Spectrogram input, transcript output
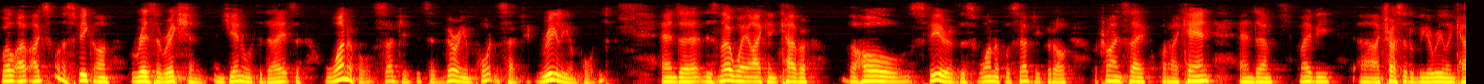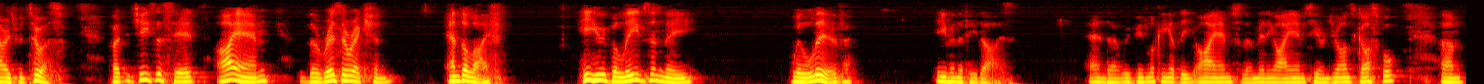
Well, I, I just want to speak on resurrection in general today. It's a wonderful subject. It's a very important subject, really important. And uh, there's no way I can cover the whole sphere of this wonderful subject, but I'll, I'll try and say what I can, and um, maybe uh, I trust it'll be a real encouragement to us. But Jesus said, I am the resurrection and the life. He who believes in me will live even if he dies. And uh, we've been looking at the I ams. There are many I ams here in John's Gospel. Um,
